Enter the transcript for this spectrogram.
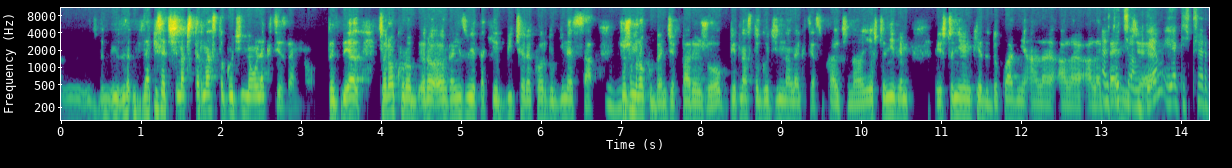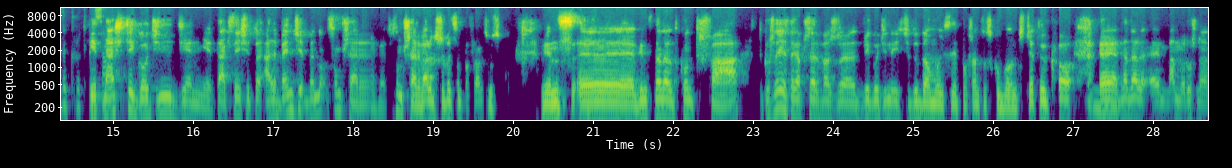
zapisać się na 14-godzinną lekcję ze mną. To ja co roku rob, organizuję takie bicie rekordu Guinnessa. W mhm. przyszłym roku będzie w Paryżu 15-godzinna lekcja. Słuchajcie, no jeszcze nie wiem, jeszcze nie wiem kiedy dokładnie, ale, ale, ale, ale będzie. to ciągiem? Jakieś przerwy krótkie 15 są? godzin dziennie, tak, w sensie to, ale będzie, będą, są przerwy, to są przerwy, ale przerwy są po francusku, więc, yy, więc nadal trwa. Tylko, że nie jest taka przerwa, że dwie godziny idźcie do domu i sobie po francusku bądźcie, tylko e, mhm. nadal e, mamy różne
